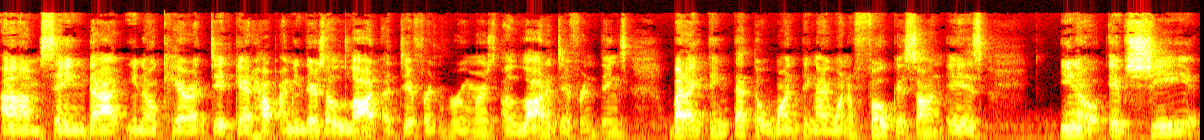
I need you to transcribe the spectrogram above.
um, saying that, you know, Cara did get help. I mean, there's a lot of different rumors, a lot of different things. But I think that the one thing I want to focus on is, you know, if she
